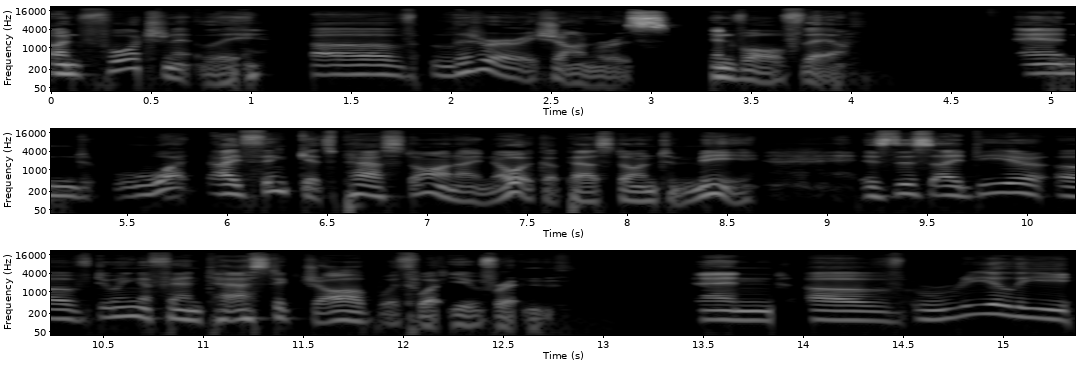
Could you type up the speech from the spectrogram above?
unfortunately, of literary genres involved there. And what I think gets passed on, I know it got passed on to me, is this idea of doing a fantastic job with what you've written and of really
